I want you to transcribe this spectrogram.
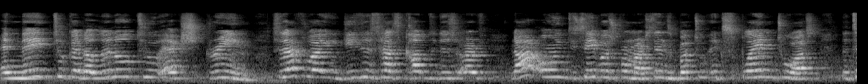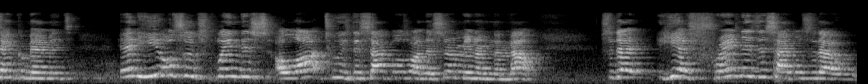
And they took it a little too extreme. So that's why Jesus has come to this earth not only to save us from our sins, but to explain to us the Ten Commandments. And he also explained this a lot to his disciples on the Sermon on the Mount. So that he has trained his disciples so that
